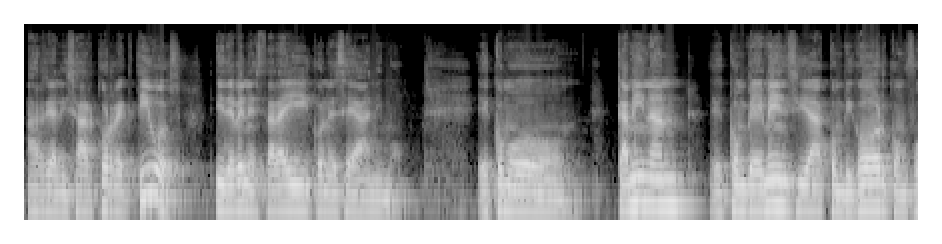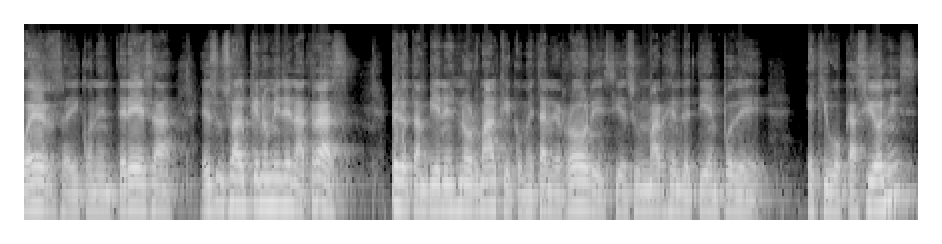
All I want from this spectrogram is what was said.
a realizar correctivos y deben estar ahí con ese ánimo. Eh, como caminan eh, con vehemencia, con vigor, con fuerza y con entereza, es usual que no miren atrás, pero también es normal que cometan errores y es un margen de tiempo de equivocaciones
